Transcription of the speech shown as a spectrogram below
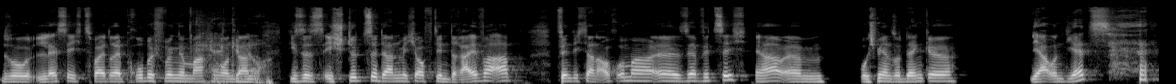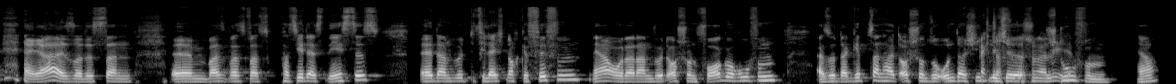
so lässig zwei, drei Probeschwünge machen ja, und genau. dann dieses, ich stütze dann mich auf den Driver ab, finde ich dann auch immer äh, sehr witzig. Ja, ähm, wo ich mir dann so denke, ja, und jetzt? ja, also das dann, ähm, was, was, was passiert als nächstes? Äh, dann wird vielleicht noch gepfiffen, ja, oder dann wird auch schon vorgerufen. Also da gibt's dann halt auch schon so unterschiedliche Echt, schon Stufen, ja.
